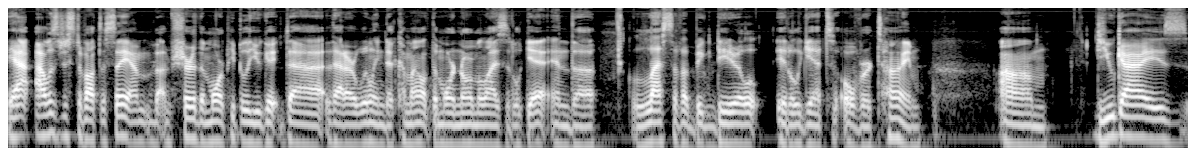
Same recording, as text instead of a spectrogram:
Yeah, I was just about to say, I'm, I'm sure the more people you get uh, that are willing to come out, the more normalized it'll get, and the less of a big deal it'll get over time. Um, do you guys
